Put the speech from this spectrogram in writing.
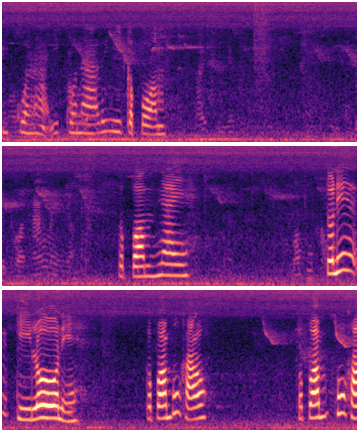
อีกัวนาอีกัวนาหรืออีกระปอม กระป๋อมไงตัวนี้กี่โลนี่ กระป๋อมภูเขา กระป๋อมภูเขา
